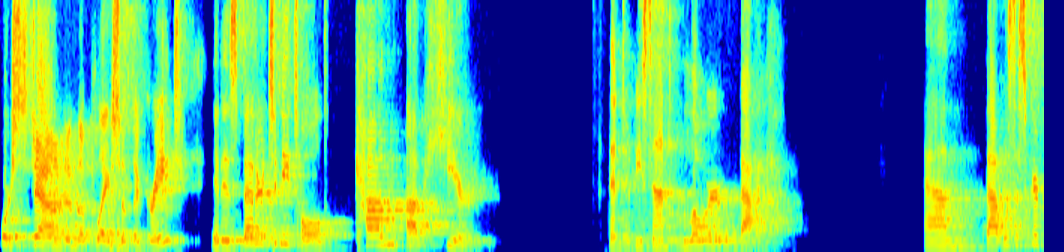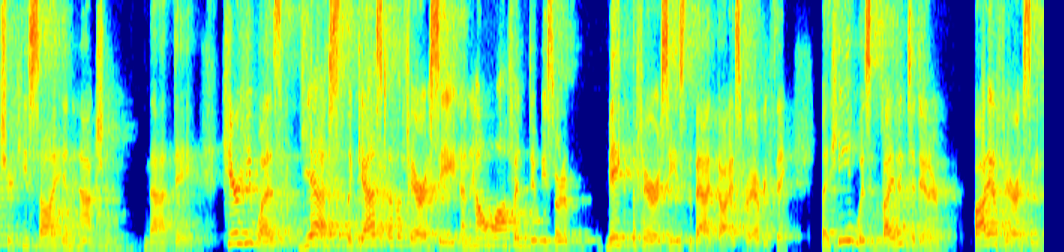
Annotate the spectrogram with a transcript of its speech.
or stand in the place of the great. It is better to be told, Come up here, than to be sent lower back. And that was the scripture he saw in action that day. Here he was, yes, the guest of a Pharisee. And how often do we sort of make the Pharisees the bad guys for everything? But he was invited to dinner by a Pharisee.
